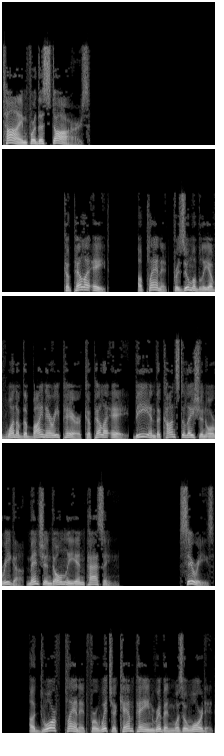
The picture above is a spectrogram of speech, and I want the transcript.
Time for the stars. Capella 8 a planet presumably of one of the binary pair Capella A, B and the constellation Auriga mentioned only in passing. Ceres a dwarf planet for which a campaign ribbon was awarded.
